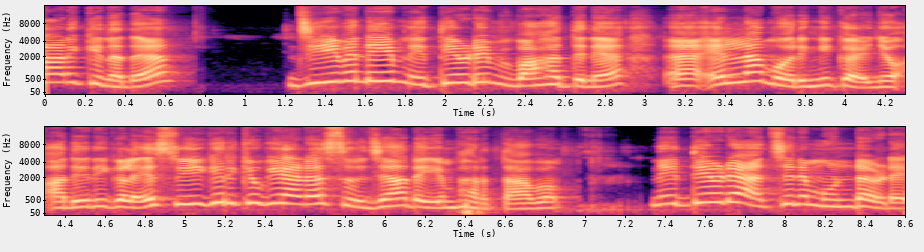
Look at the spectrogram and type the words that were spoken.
കാണിക്കുന്നത് ജീവന്റെയും നിത്യയുടെയും വിവാഹത്തിന് എല്ലാം ഒരുങ്ങിക്കഴിഞ്ഞു. അതിഥികളെ സ്വീകരിക്കുകയാണ് സുജാതയും ഭർത്താവും. നിത്യയുടെ അച്ഛനും ഉണ്ടവിടെ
